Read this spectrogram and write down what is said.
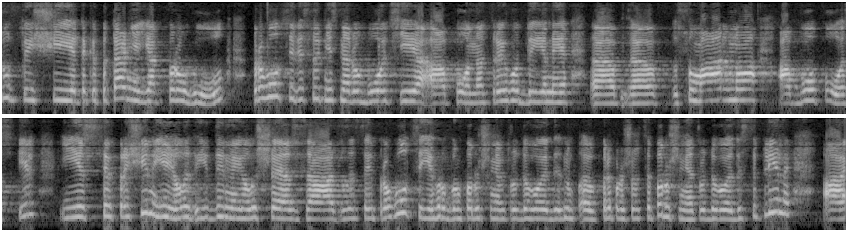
тут ще є таке питання, як прогул. Прогул це відсутність на роботі а, понад три години е, е, сумарно або поспіль. І з цих причин є єдиний лише за, за цей прогул. Це є грубим порушенням трудової ну, е, перепрошую, це порушення трудової дисципліни. А,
